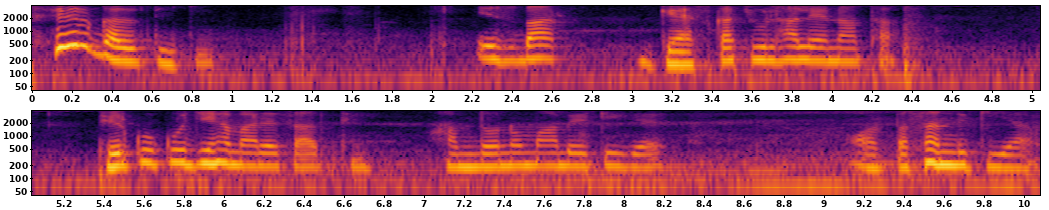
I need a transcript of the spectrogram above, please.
फिर गलती की। इस बार गैस का चूल्हा लेना था। फिर कुकू जी हमारे साथ थी। हम दोनों माँ बेटी गए और पसंद किया।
